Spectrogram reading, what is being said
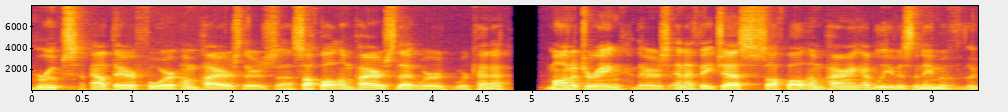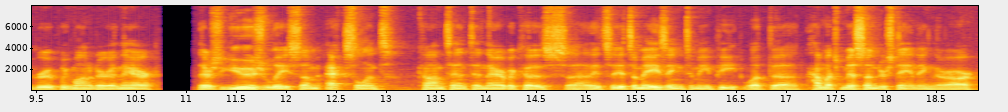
groups out there for umpires. There's uh, softball umpires that we're we're kind of monitoring. There's NFHS softball umpiring, I believe, is the name of the group we monitor in there. There's usually some excellent content in there because uh, it's it's amazing to me, Pete, what the how much misunderstanding there are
